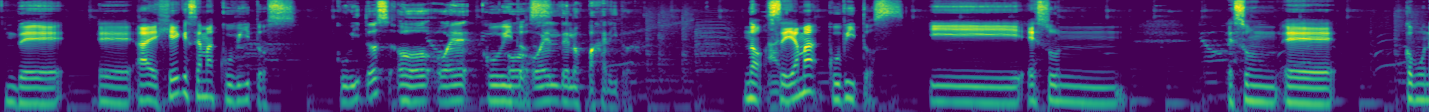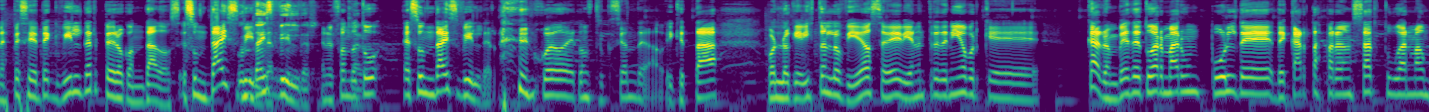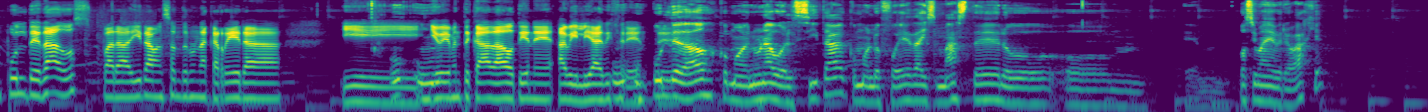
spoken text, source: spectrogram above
de eh, AEG que se llama Cubitos. ¿Cubitos o, o el, Cubitos. o- o el de los pajaritos? No, Ah, se llama Cubitos. Y es un. Es un. eh, como una especie de deck builder, pero con dados. Es un dice Un builder. dice builder. En el fondo claro. tú es un dice builder, un juego de construcción de dados. Y que está, por lo que he visto en los videos, se ve bien entretenido porque, claro, en vez de tú armar un pool de, de cartas para avanzar, tú armas un pool de dados para ir avanzando en una carrera. Y, y obviamente cada dado tiene habilidades diferentes. Un, pool de dados como en una bolsita, como lo fue Dice Master o, o em, Pócima de Brebaje.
